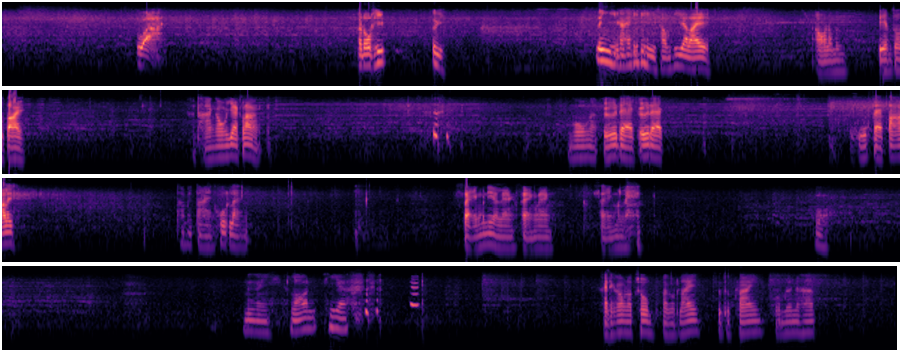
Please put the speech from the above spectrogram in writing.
ว้า กระโดดทิปเอ้ยนี่ไงทำที่อะไร เอาละมึง เตรียมตัวตายคาถาเงาแยกล่าง งงอะ เออแดก เออแดกโหแสบตาเลย ถ้าไม่ตายโคตรแรง แสงมันเนี่ยแรง แสงแรง แสงมันแรง เหนื่อย ร้อนเฮียใครที่เข้ามารับชม ฝากกดไลค์ กดติดตามผมด้วยนะครับ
